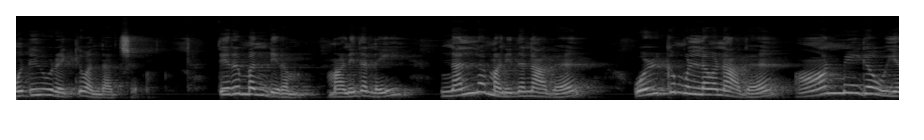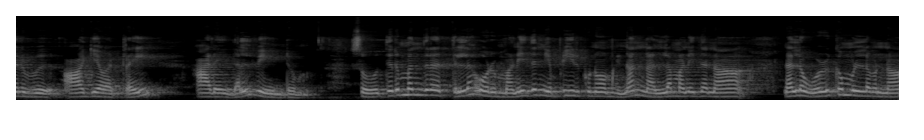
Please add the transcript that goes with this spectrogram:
முடிவுரைக்கு வந்தாச்சு. திருமந்திரம் மனிதனை நல்ல மனிதனாக ஒழுக்கமுள்ளவனாக ஆன்மீக உயர்வு ஆகியவற்றை அடைதல் வேண்டும். ஸோ திருமந்திரத்தில் ஒரு மனிதன் எப்படி இருக்கணும் அப்படின்னா நல்ல மனிதனா நல்ல ஒழுக்கமுள்ளவனா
